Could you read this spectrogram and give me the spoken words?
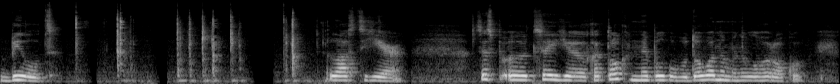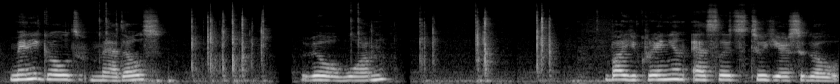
built last year. Це, сп- е, цей е, каток не був побудовано минулого року. Many gold medals were won by Ukrainian athletes two years ago.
